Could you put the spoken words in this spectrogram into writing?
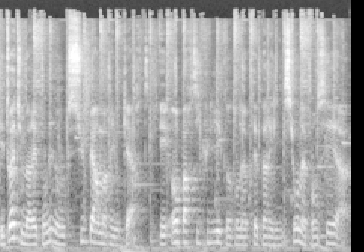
Et toi, tu m'as répondu donc Super Mario Kart. Et en particulier, quand on a préparé l'émission, on a pensé à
